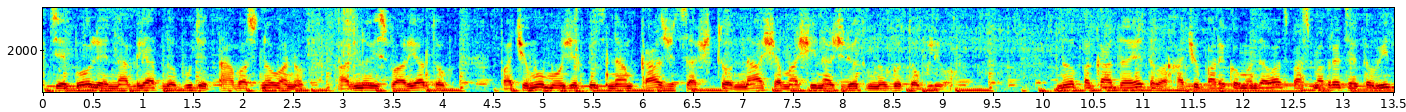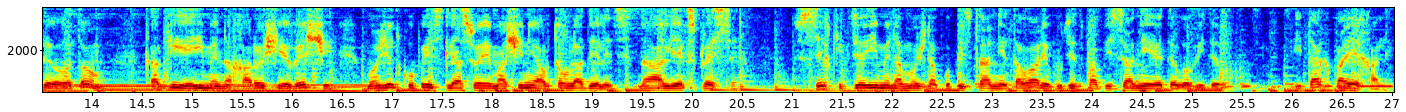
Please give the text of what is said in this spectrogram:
где более наглядно будет обосновано одно из вариантов, почему, может быть, нам кажется, что наша машина жрет много топлива. Но пока до этого хочу порекомендовать посмотреть это видео о том, какие именно хорошие вещи может купить для своей машины автовладелец на Алиэкспрессе. Ссылки, где именно можно купить данные товары, будет в описании этого видео. Итак, поехали.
